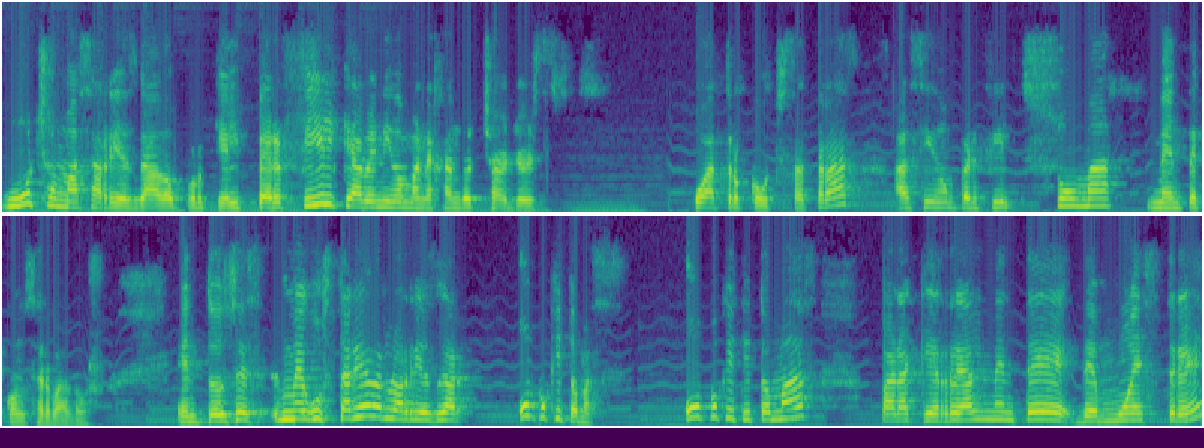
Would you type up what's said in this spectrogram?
mucho más arriesgado, porque el perfil que ha venido manejando Chargers cuatro coaches atrás ha sido un perfil sumamente conservador. Entonces, me gustaría verlo arriesgar un poquito más, un poquitito más, para que realmente demuestre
